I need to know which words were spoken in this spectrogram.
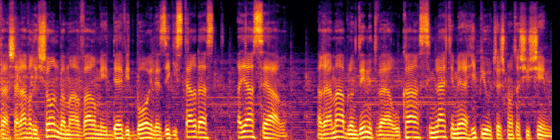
והשלב הראשון במעבר מדייוויד בואי לזיגי סטארדסט היה השיער. הרעמה הבלונדינית והארוכה סימלה את ימי ההיפיות של שנות ה-60.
